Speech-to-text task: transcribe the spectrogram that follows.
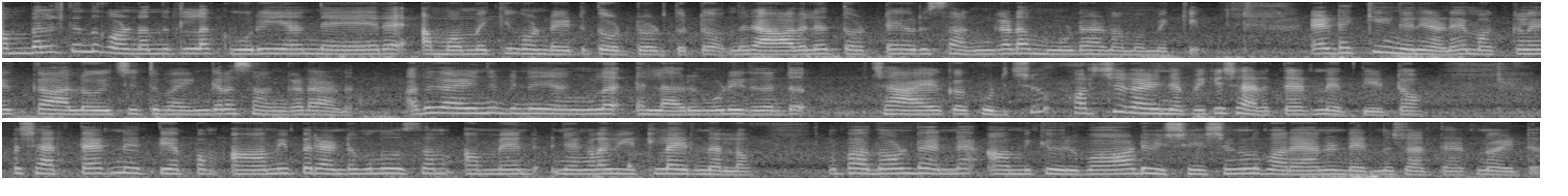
അമ്പലത്തിൽ നിന്ന് കൊണ്ടുവന്നിട്ടുള്ള കുറി ഞാൻ നേരെ അമ്മമ്മയ്ക്ക് കൊണ്ടുപോയിട്ട് തൊട്ട് കൊടുത്തിട്ടോ. അന്ന് രാവിലെ തൊട്ടേ ഒരു സങ്കട മൂടാണ് അമ്മമ്മയ്ക്ക്. ഇടയ്ക്ക് ഇങ്ങനെയാണേ മക്കളെയൊക്കെ ആലോചിച്ചിട്ട് ഭയങ്കര സങ്കടമാണ് അത് കഴിഞ്ഞ് പിന്നെ ഞങ്ങൾ എല്ലാവരും കൂടി ഇരുന്നിട്ട് ചായയൊക്കെ കുടിച്ചു. കുറച്ച് കഴിഞ്ഞപ്പോഴേക്ക് ശരത്തേട്ടൻ എത്തിയിട്ടോ അപ്പോൾ ശരത്തേട്ടൻ എത്തിയപ്പം ആമി ഇപ്പോൾ രണ്ട് മൂന്ന് ദിവസം അമ്മേ ഞങ്ങളെ വീട്ടിലായിരുന്നല്ലോ. അപ്പോൾ അതുകൊണ്ട് തന്നെ ആമിക്ക് ഒരുപാട് വിശേഷങ്ങൾ പറയാനുണ്ടായിരുന്നു ശരത്തേട്ടനുമായിട്ട്.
